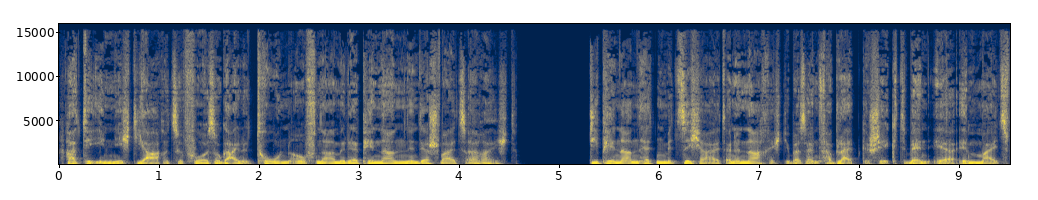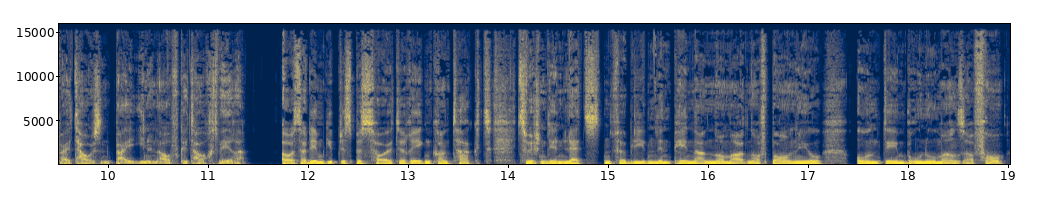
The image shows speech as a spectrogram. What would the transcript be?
Hatte ihn nicht Jahre zuvor sogar eine Tonaufnahme der Penan in der Schweiz erreicht? Die Penan hätten mit Sicherheit eine Nachricht über seinen Verbleib geschickt, wenn er im Mai 2000 bei ihnen aufgetaucht wäre. Außerdem gibt es bis heute regen Kontakt zwischen den letzten verbliebenen Penan-Nomaden auf Borneo und dem Bruno Mansa Fonds,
